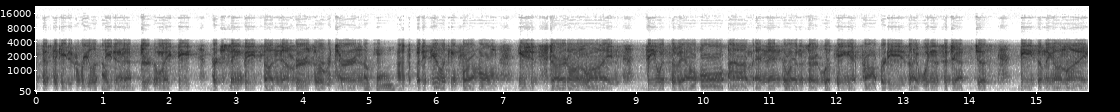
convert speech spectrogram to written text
sophisticated real estate Okay. investor who might be purchasing based on numbers or returns. Okay. Uh, but if you're looking for a home, you should start online, see what's available, um, and then go out and start looking at properties. I wouldn't suggest just seeing something online,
